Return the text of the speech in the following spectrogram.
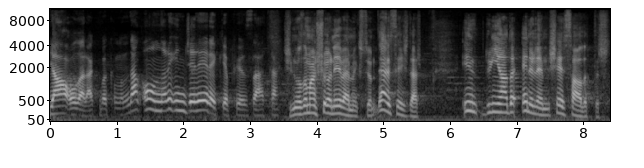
yağ olarak bakımından. O onları inceleyerek yapıyor zaten. Şimdi o zaman şu örneği vermek istiyorum. Değerli seyirciler, in- dünyada en önemli şey sağlıktır.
